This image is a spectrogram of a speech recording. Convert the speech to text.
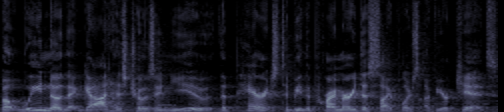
But we know that God has chosen you, the parents, to be the primary disciples of your kids.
